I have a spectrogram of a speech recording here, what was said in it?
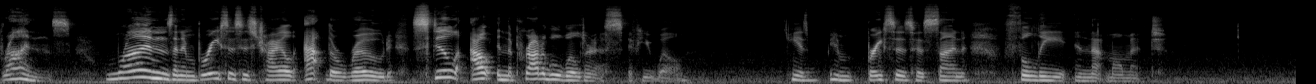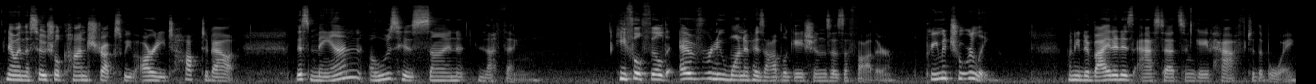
runs, runs and embraces his child at the road, still out in the prodigal wilderness, if you will. He, is, embraces his son fully in that moment. Now, in the social constructs we've already talked about, this man owes his son nothing. He fulfilled every one of his obligations as a father, prematurely, when he divided his assets and gave half to the boy.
